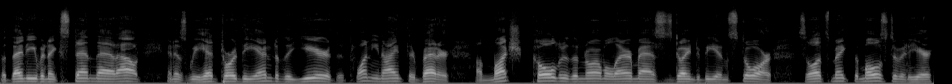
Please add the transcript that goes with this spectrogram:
but then even extend that out. And as we head toward the end of the year, the 29th or better, a much colder than normal air mass is going to be in store. So let's make the most of it here,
